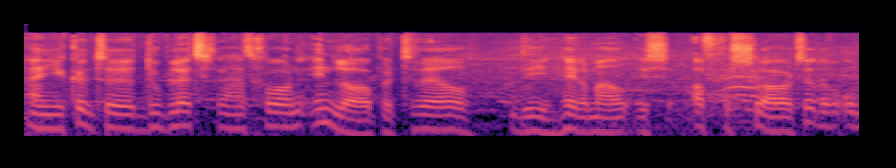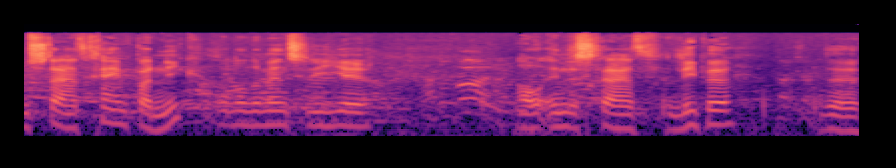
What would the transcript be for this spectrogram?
En je kunt de Doubletstraat gewoon inlopen, terwijl die helemaal is afgesloten. Er ontstaat geen paniek onder de mensen die hier al in de straat liepen. De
